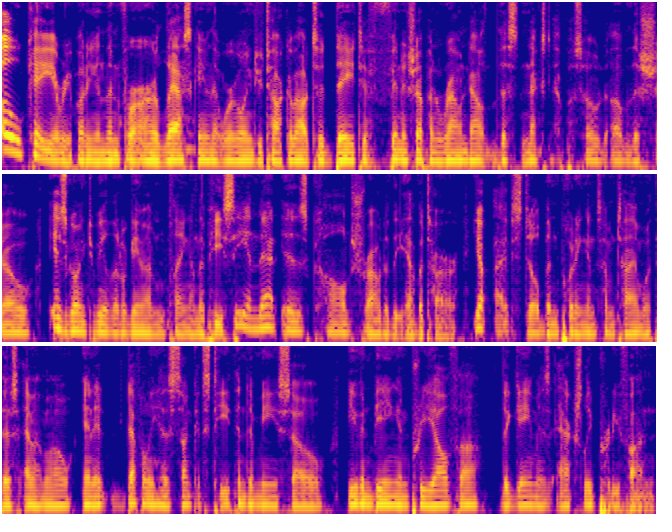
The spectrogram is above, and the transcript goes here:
Okay, everybody, and then for our last game that we're going to talk about today to finish up and round out this next episode of the show is going to be a little game I'm playing on the PC, and that is called Shroud of the Avatar. Yep, I've still been putting in some time with this MMO, and it definitely has sunk its teeth into me, so even being in pre alpha, the game is actually pretty fun.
